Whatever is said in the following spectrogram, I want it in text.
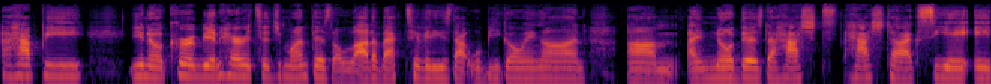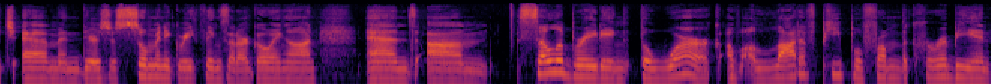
happy, you know, Caribbean Heritage Month. There's a lot of activities that will be going on. Um, I know there's the hash, hashtag CAHM and there's just so many great things that are going on. And, um, celebrating the work of a lot of people from the Caribbean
